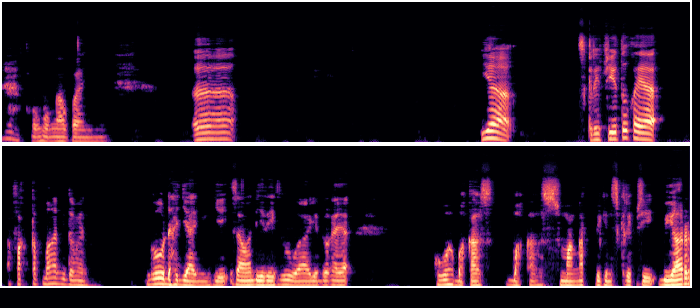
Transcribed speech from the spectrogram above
ngomong apa ini? Uh, ya skripsi itu kayak fakta banget gitu men. Gue udah janji sama diri gue gitu kayak gue bakal bakal semangat bikin skripsi biar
